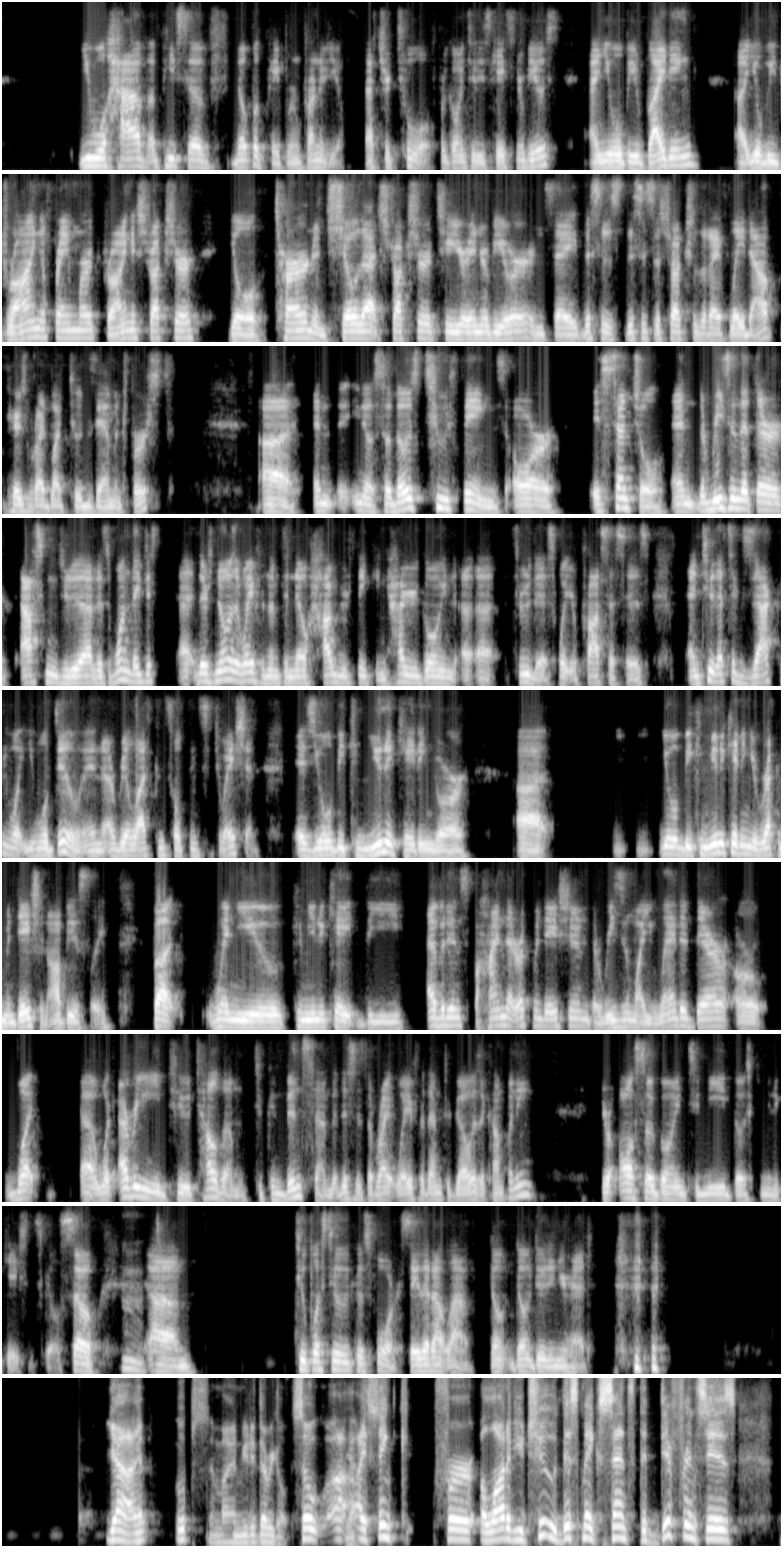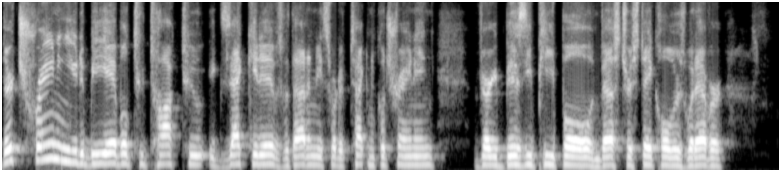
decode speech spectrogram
you will have a piece of notebook paper in front of you. That's your tool for going through these case interviews. And you will be writing, uh, you'll be drawing a framework, drawing a structure. You'll turn and show that structure to your interviewer and say, "This is this is the structure that I've laid out. Here's what I'd like to examine first. Uh, and you know, so those two things are essential. And the reason that they're asking to do that is one, they just, uh, there's no other way for them to know how you're thinking, how you're going uh, uh, through this, what your process is. And two, that's exactly what you will do in a real life consulting situation is you will be communicating your, you will be communicating your recommendation, obviously, but when you communicate the evidence behind that recommendation, the reason why you landed there, or what uh, whatever you need to tell them to convince them that this is the right way for them to go as a company, you're also going to need those communication skills. So, mm. um, two plus two equals four. Say that out loud. Don't don't do it in your head. yeah, and oops, am I unmuted? There we go. So uh, yeah. I think for a lot of you too, this makes sense. The difference is they're training you to be able to talk to executives without any sort of technical training very busy people, investors, stakeholders, whatever,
